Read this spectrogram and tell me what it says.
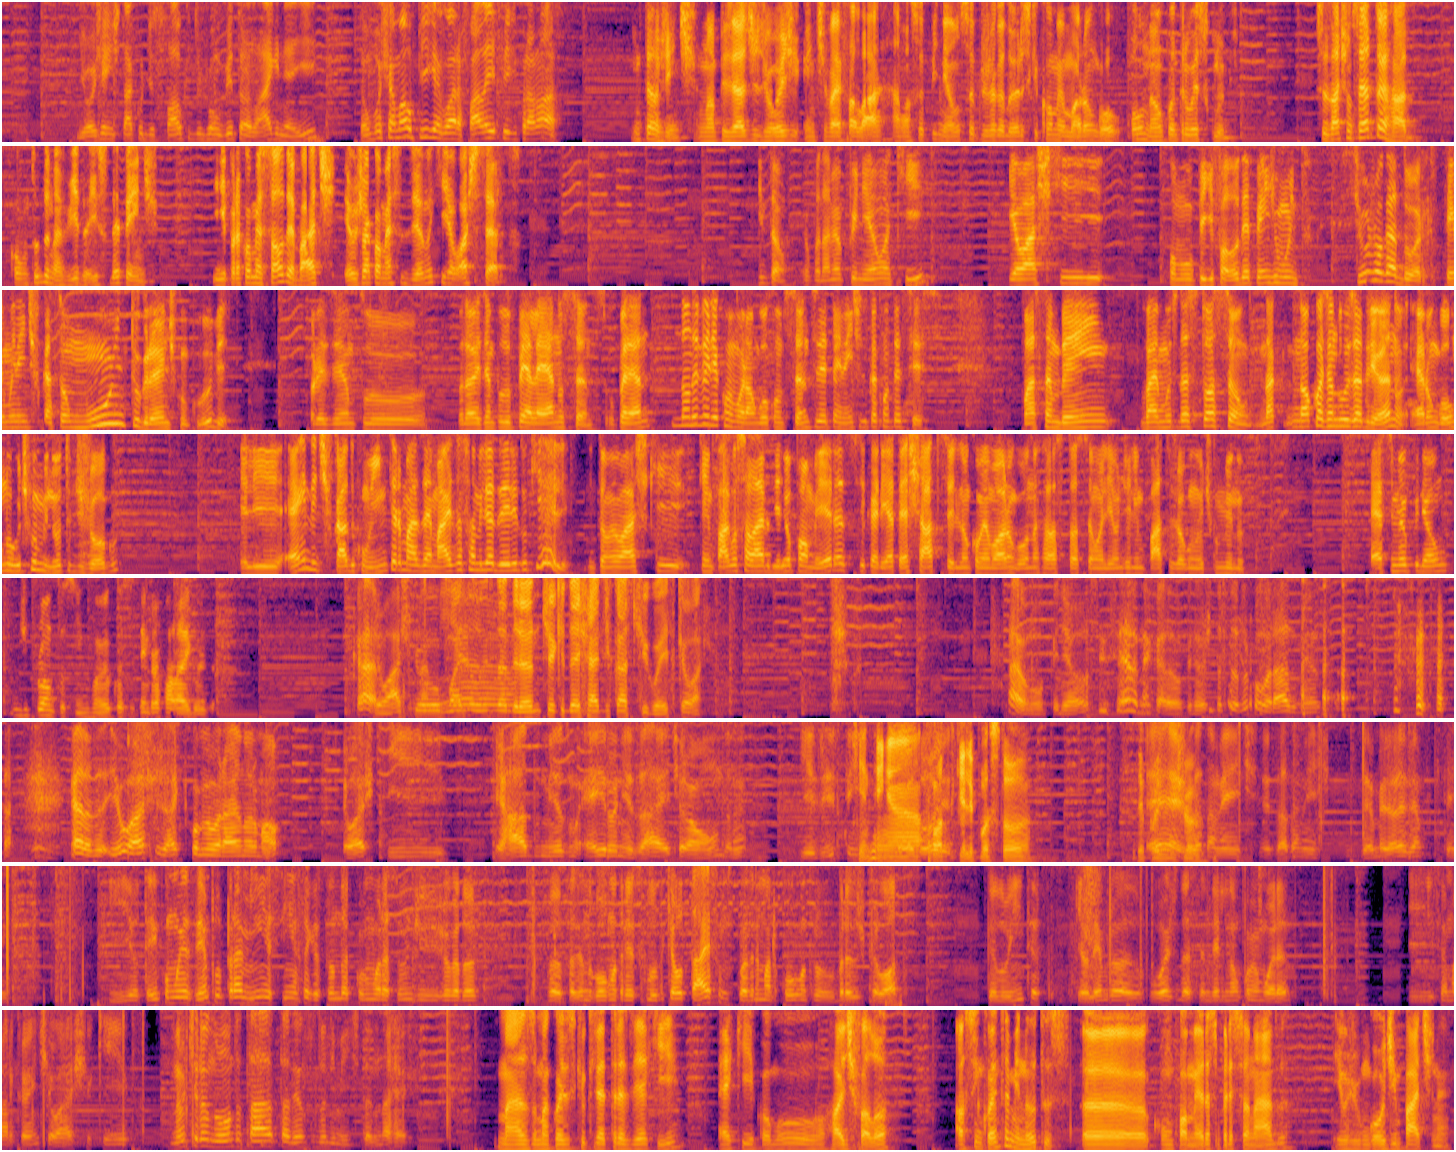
E hoje a gente tá com o desfalque do João Vitor Lagni aí. Então vou chamar o Pig agora. Fala aí, Pig, pra nós. Então, gente, no episódio de hoje a gente vai falar a nossa opinião sobre os jogadores que comemoram gol ou não contra o ex-clube. Vocês acham certo ou errado? Como tudo na vida, isso depende. E para começar o debate, eu já começo dizendo que eu acho certo. Então, eu vou dar minha opinião aqui. E eu acho que, como o Pig falou, depende muito. Se o jogador tem uma identificação muito grande com o clube, por exemplo, Vou dar o exemplo do Pelé no Santos. O Pelé não deveria comemorar um gol contra o Santos, independente do que acontecesse. Mas também vai muito da situação. Na, na ocasião do Luiz Adriano, era um gol no último minuto de jogo. Ele é identificado com o Inter, mas é mais a família dele do que ele. Então eu acho que quem paga o salário dele é o Palmeiras. Ficaria até chato se ele não comemora um gol naquela situação ali onde ele empata o jogo no último minuto. Essa é a minha opinião de pronto, assim. Vamos ver o que vocês têm pra falar aí, Gurizada. Cara, eu acho que o minha... pai do Luiz Adriano tinha que deixar de castigo, é isso que eu acho. ah, é uma opinião sincera, né, cara? Uma opinião de torcedor colorado mesmo. cara, eu acho já que comemorar é normal. Eu acho que errado mesmo é ironizar, é tirar onda, né? E existem. Que nem a foto que ele postou depois é, do jogo. Exatamente, exatamente. Esse é o melhor exemplo que tem. E eu tenho como exemplo para mim, assim, essa questão da comemoração de jogador fazendo gol contra esse clube, que é o Tyson, quando ele marcou contra o Brasil de Pelotas, pelo Inter, que eu lembro hoje da cena dele não comemorando. E isso é marcante, eu acho que, não tirando onda, tá, tá dentro do limite, tá dentro da regra. Mas uma coisa que eu queria trazer aqui é que, como o Rod falou, aos 50 minutos, uh, com o Palmeiras pressionado e um gol de empate, né?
